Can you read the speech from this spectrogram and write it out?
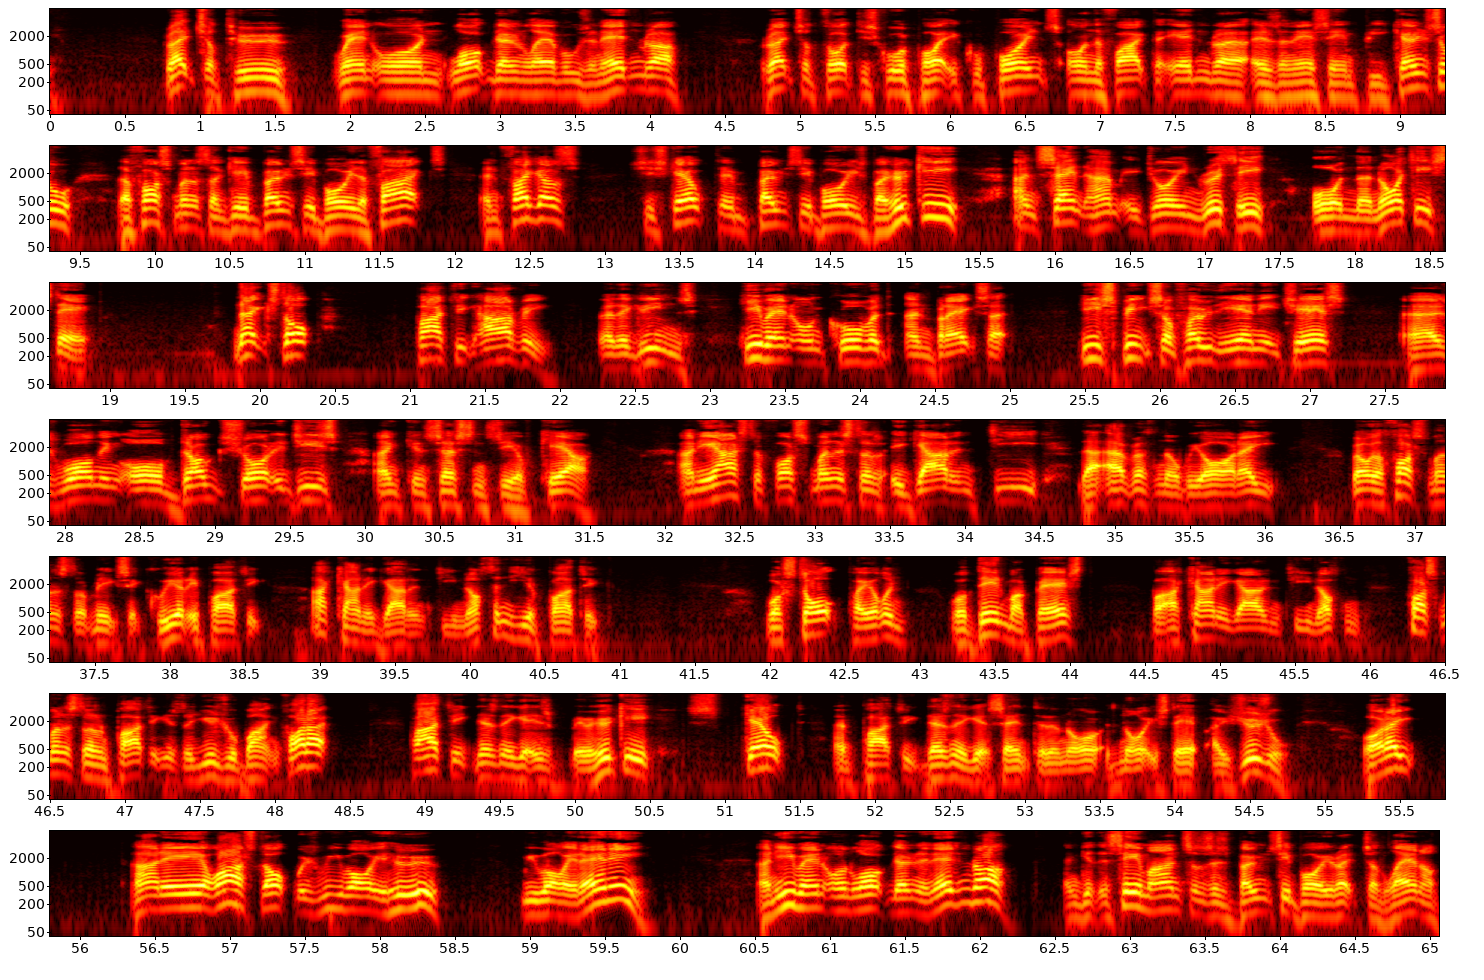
Richard too went on lockdown levels in Edinburgh. Richard thought to score political points on the fact that Edinburgh is an SNP council. The First Minister gave Bouncy Boy the facts and figures. She scalped him Bouncy Boy's bahookie and sent him to join Ruthie on the naughty step. Next up, Patrick Harvie of the Greens. He went on COVID and Brexit. He speaks of how the NHS uh, is warning of drug shortages and consistency of care. And he asked the First Minister to guarantee that everything will be alright. Well, the First Minister makes it clear to Patrick, I can't guarantee nothing here, Patrick. We're stockpiling, we're doing our best, but I can't guarantee nothing. First Minister and Patrick is the usual bank for it. Patrick doesn't get his hooky scalped, and Patrick doesn't get sent to the naughty step as usual. Alright. And uh, last up was Wee Wally who? Wee Wally Rennie. And he went on lockdown in Edinburgh and get the same answers as bouncy boy Richard Leonard.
